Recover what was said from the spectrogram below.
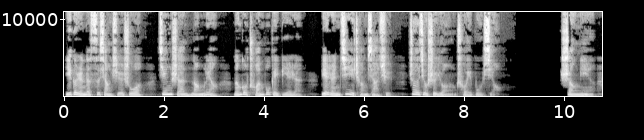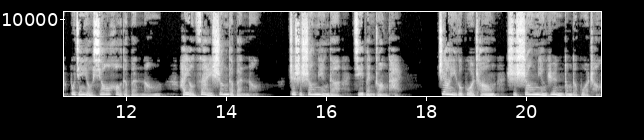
一个人的思想、学说、精神、能量能够传播给别人，别人继承下去，这就是永垂不朽。生命不仅有消耗的本能，还有再生的本能，这是生命的基本状态。这样一个过程是生命运动的过程，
